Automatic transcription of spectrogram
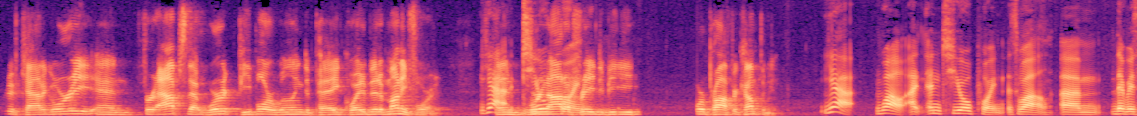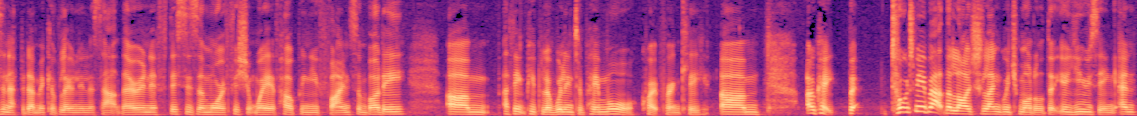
lucrative category, and for apps that work, people are willing to pay quite a bit of money for it. Yeah, and we're not point. afraid to be for profit company. Yeah, well, and to your point as well, um, there is an epidemic of loneliness out there, and if this is a more efficient way of helping you find somebody, um, I think people are willing to pay more, quite frankly. Um, okay, but talk to me about the large language model that you're using, and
